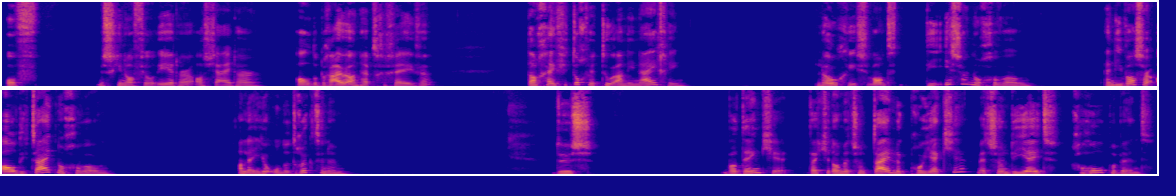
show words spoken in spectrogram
of misschien al veel eerder, als jij er al de brui aan hebt gegeven, dan geef je toch weer toe aan die neiging. Logisch, want die is er nog gewoon. En die was er al die tijd nog gewoon. Alleen je onderdrukte hem. Dus wat denk je? Dat je dan met zo'n tijdelijk projectje, met zo'n dieet, geholpen bent?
